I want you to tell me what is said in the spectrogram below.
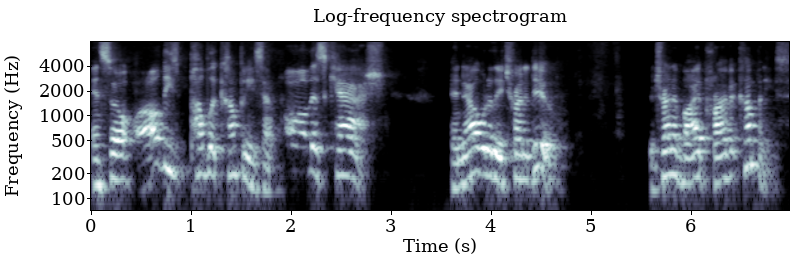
And so all these public companies have all this cash. And now what are they trying to do? They're trying to buy private companies.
